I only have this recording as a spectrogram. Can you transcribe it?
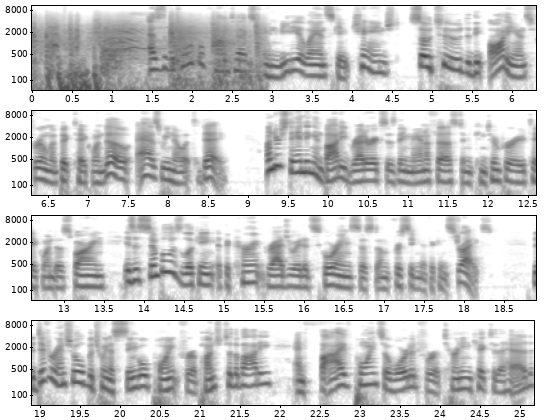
As the rhetorical context and media landscape changed, so too did the audience for Olympic Taekwondo as we know it today. Understanding embodied rhetorics as they manifest in contemporary Taekwondo sparring is as simple as looking at the current graduated scoring system for significant strikes. The differential between a single point for a punch to the body and five points awarded for a turning kick to the head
